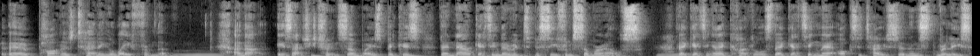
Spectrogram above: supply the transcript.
their partner's turning away from them. And that is actually true in some ways because they're now getting their intimacy from somewhere else. They're getting their cuddles, they're getting their oxytocin and release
